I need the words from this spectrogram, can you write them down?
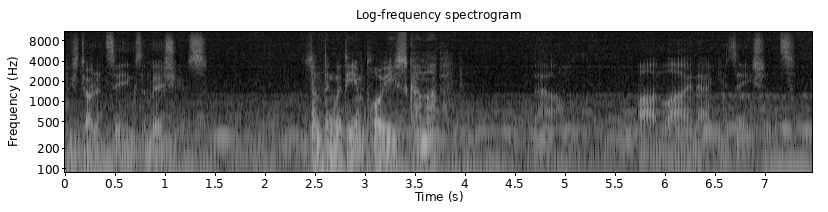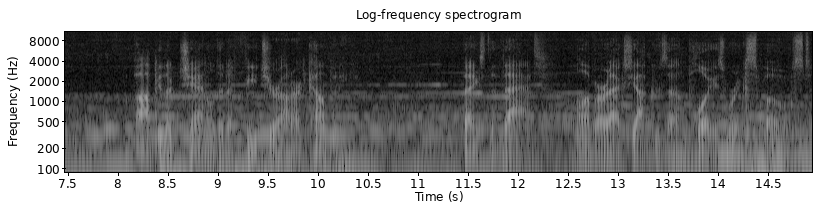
we started seeing some issues. Something with the employees come up? No. Online accusations. A popular channel did a feature on our company. Thanks to that, all of our ex-Yakuza employees were exposed.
